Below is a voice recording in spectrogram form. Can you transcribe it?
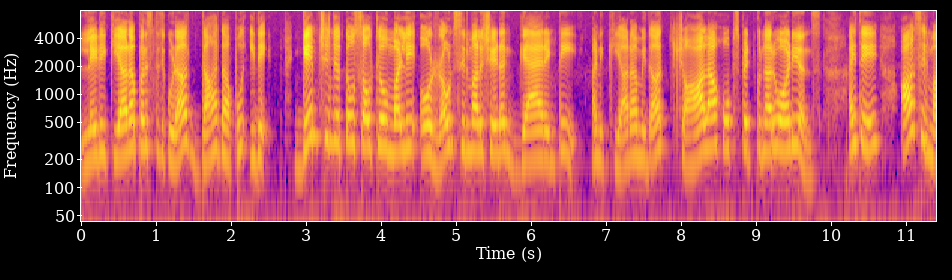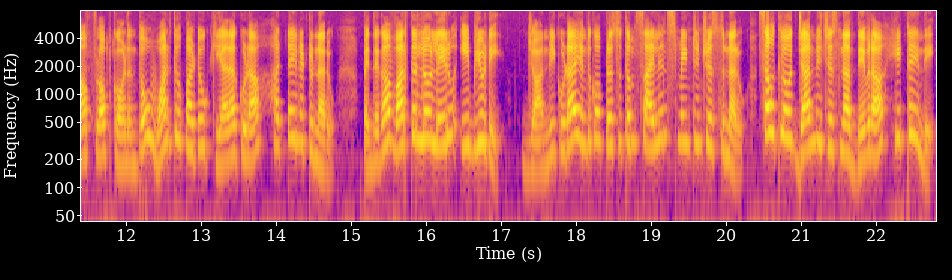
లేడీ కియారా పరిస్థితి కూడా దాదాపు ఇదే. గేమ్ చేంజర్తో సౌత్లో మళ్ళీ ఓ రౌండ్ సినిమాలు చేయడం గ్యారంటీ అని కియారా మీద చాలా హోప్స్ పెట్టుకున్నారు ఆడియన్స్. అయితే ఆ సినిమా ఫ్లాప్ కావడంతో వారితో పాటు కియారా కూడా హట్ అయినట్టున్నారు. పెద్దగా వార్తల్లో లేరు ఈ బ్యూటీ. జాన్వీ కూడా ఎందుకో ప్రస్తుతం సైలెన్స్ మెయింటైన్ చేస్తున్నారు. సౌత్లో జాన్వీ చేసిన దేవరా హిట్ అయింది.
